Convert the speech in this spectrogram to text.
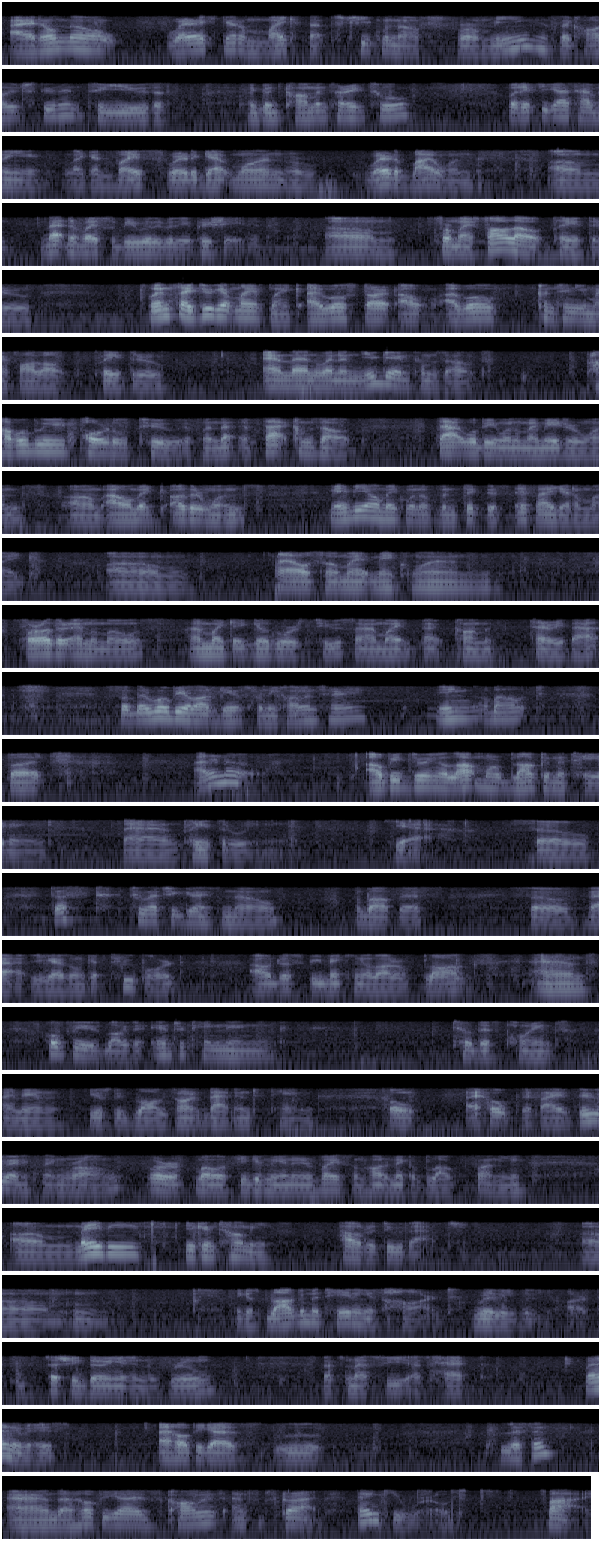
I don't know where I could get a mic that's cheap enough for me as a college student to use as a good commentary tool. But if you guys have any like advice where to get one or where to buy one, um, that device would be really really appreciated. Um, for my Fallout playthrough, once I do get my mic, I will start out. I will continue my Fallout playthrough, and then when a new game comes out, probably Portal 2. If when that if that comes out, that will be one of my major ones. Um, I will make other ones. Maybe I'll make one of Vindictus if I get a mic. Um, I also might make one for other MMOs. I might get Guild Wars 2, so I might uh, commentary that. So there will be a lot of games for me commentarying about, but I don't know. I'll be doing a lot more blogamatating than playthroughing. Yeah. So, just to let you guys know about this, so that you guys won't get too bored, I'll just be making a lot of blogs, and hopefully these blogs are entertaining till this point. I mean, usually blogs aren't that entertaining. Well, I hope if I do anything wrong, or well, if you give me any advice on how to make a blog funny, um, maybe you can tell me how to do that. Um, hmm. Because blogamatating is hard, really, really hard, especially doing it in a room that's messy as heck. But anyways, I hope you guys listen, and I hope you guys comment and subscribe. Thank you, world. Bye.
